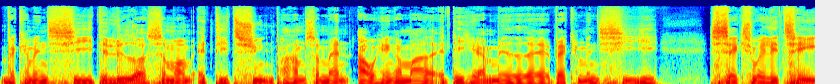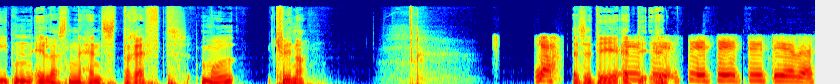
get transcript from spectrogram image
hvad kan man sige, det lyder som om, at dit syn på ham som mand afhænger meget af det her med, øh, hvad kan man sige, seksualiteten, eller sådan hans drift mod kvinder. Ja, Altså det, det, at, det, at, det, det, det, det, det er at være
